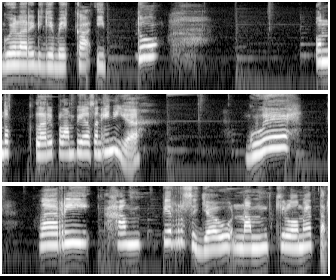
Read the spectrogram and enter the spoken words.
gue lari di GBK itu untuk lari pelampiasan ini ya gue lari hampir sejauh 6 kilometer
